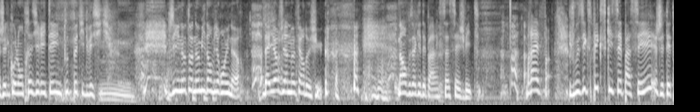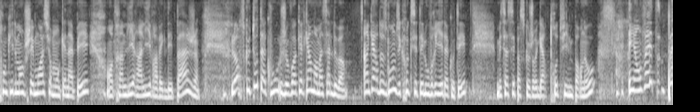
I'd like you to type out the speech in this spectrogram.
J'ai le côlon très irrité, une toute petite vessie. J'ai une autonomie d'environ une heure. D'ailleurs, je viens de me faire dessus. non, vous inquiétez pas, ça sèche vite. Bref, je vous explique ce qui s'est passé. J'étais tranquillement chez moi sur mon canapé, en train de lire un livre avec des pages, lorsque tout à coup, je vois quelqu'un dans ma salle de bain. Un quart de seconde, j'ai cru que c'était l'ouvrier d'à côté, mais ça c'est parce que je regarde trop de films porno. Et en fait, pas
